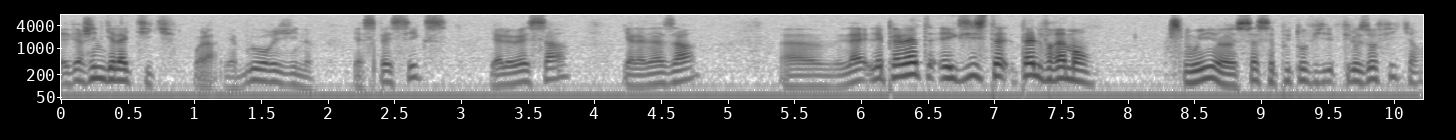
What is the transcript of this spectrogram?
Il y a Virgin Galactic, voilà, il y a Blue Origin, il y a SpaceX, il y a l'ESA, il y a la NASA. les planètes existent-elles vraiment? Oui, euh, ça c'est plutôt philosophique. Hein.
